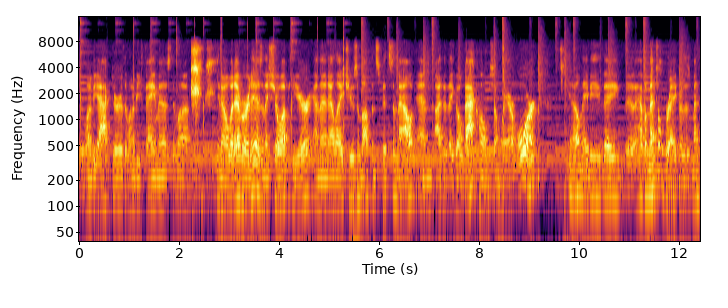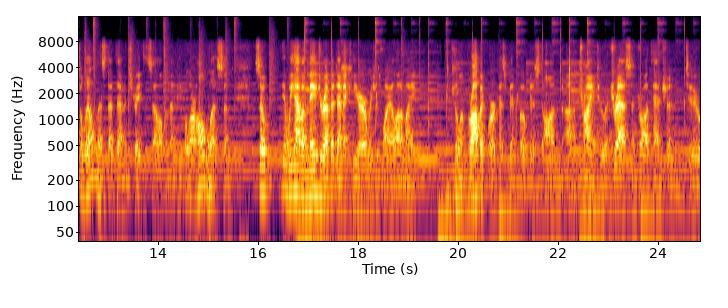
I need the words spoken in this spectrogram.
they want to be actors, they want to be famous, they want to, you know, whatever it is, and they show up here, and then LA chews them up and spits them out, and either they go back home somewhere, or, you know, maybe they have a mental break, or there's mental illness that demonstrates itself, and then people are homeless, and so you know, we have a major epidemic here, which is why a lot of my philanthropic work has been focused on uh, trying to address and draw attention to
